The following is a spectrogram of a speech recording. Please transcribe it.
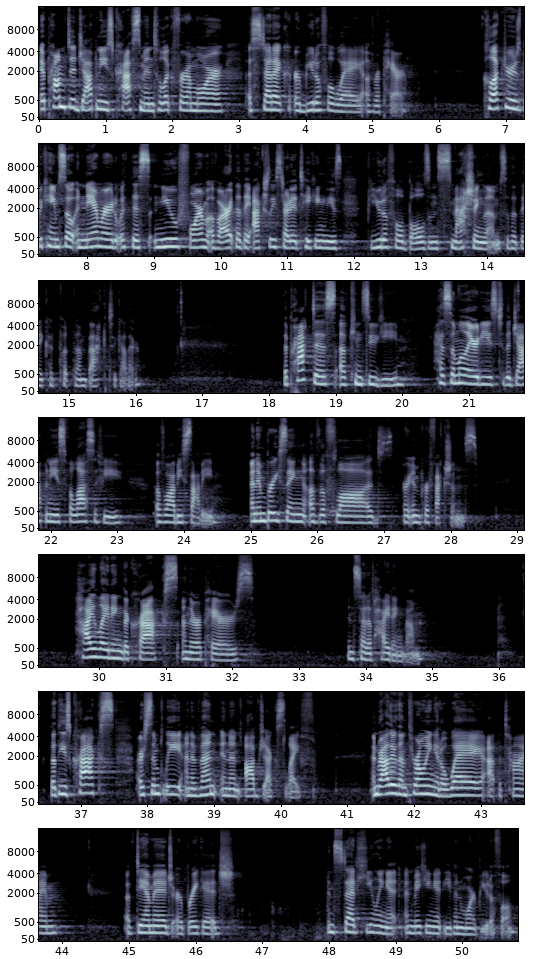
It prompted Japanese craftsmen to look for a more aesthetic or beautiful way of repair. Collectors became so enamored with this new form of art that they actually started taking these beautiful bowls and smashing them so that they could put them back together. The practice of kintsugi has similarities to the Japanese philosophy of wabi sabi, an embracing of the flaws or imperfections, highlighting the cracks and the repairs instead of hiding them. that these cracks are simply an event in an object's life. And rather than throwing it away at the time of damage or breakage, instead healing it and making it even more beautiful.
